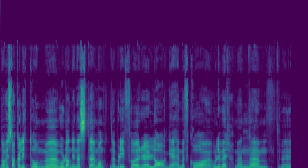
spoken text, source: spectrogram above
Nå har vi snakka litt om eh, hvordan de neste månedene blir for eh, laget MFK, Oliver. Men eh,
